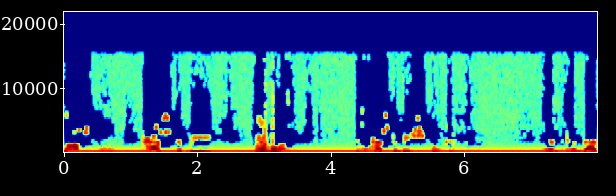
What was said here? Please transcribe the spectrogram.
gospel has to be verbalized. It has to be spoken. And, and that,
